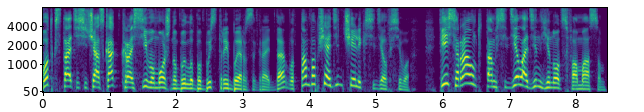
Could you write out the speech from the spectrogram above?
Вот, кстати, сейчас как красиво можно было бы быстрый Б разыграть, да? Вот там вообще один челик сидел всего. Весь раунд там сидел один енот с Фомасом.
